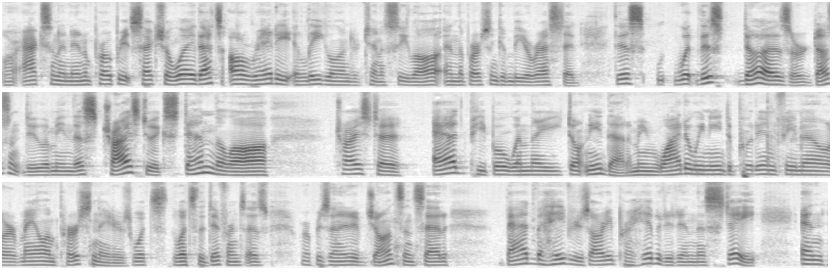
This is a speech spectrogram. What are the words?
or acts in an inappropriate sexual way, that's already illegal under Tennessee law, and the person can be arrested. This, what this does or doesn't do, I mean, this tries to extend the law, tries to add people when they don't need that. I mean, why do we need to put in female or male impersonators? What's what's the difference? As Representative Johnson said, bad behavior is already prohibited in this state. And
